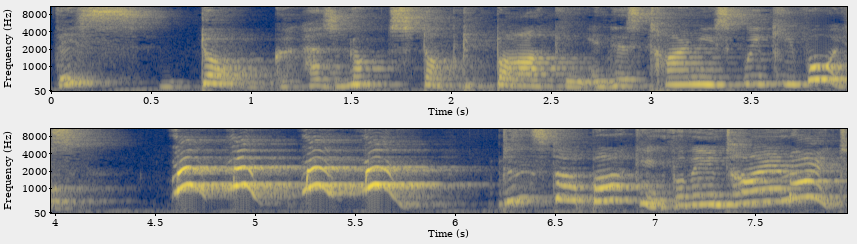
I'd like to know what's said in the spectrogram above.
This dog has not stopped barking in his tiny squeaky voice. Didn't stop barking for the entire night.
